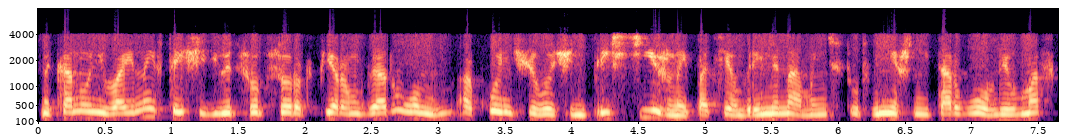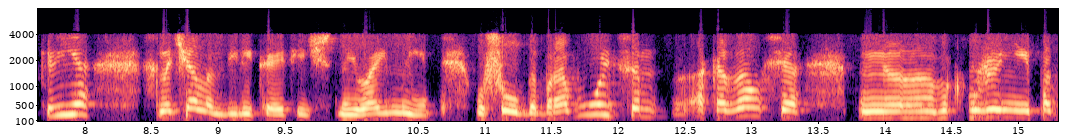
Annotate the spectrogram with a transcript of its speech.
накануне войны в 1941 году он окончил очень престижный по тем временам Институт внешней торговли в Москве с началом Великой Отечественной войны. Ушел добровольцем, оказался в окружении под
